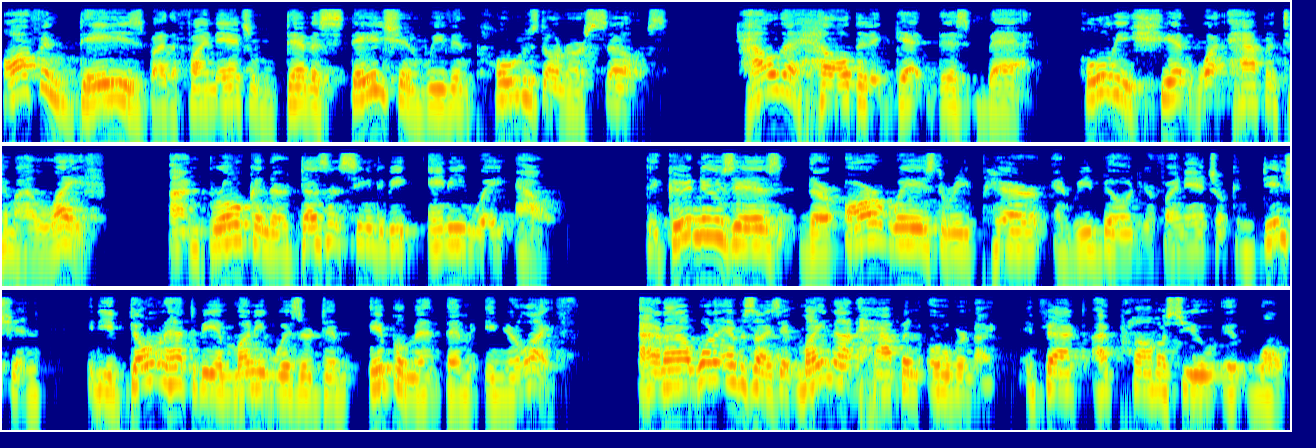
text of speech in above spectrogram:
often dazed by the financial devastation we've imposed on ourselves. How the hell did it get this bad? Holy shit, what happened to my life? I'm broken. There doesn't seem to be any way out. The good news is there are ways to repair and rebuild your financial condition, and you don't have to be a money wizard to implement them in your life. And I want to emphasize it might not happen overnight. In fact, I promise you it won't,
